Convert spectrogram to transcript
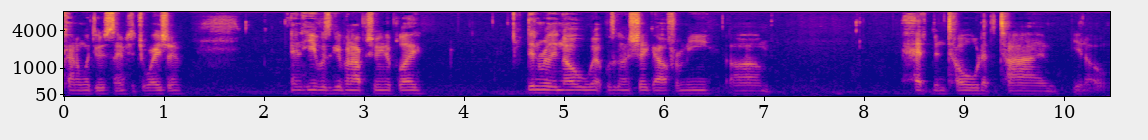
kind of went through the same situation, and he was given an opportunity to play. Didn't really know what was going to shake out for me. Um, had been told at the time, you know,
